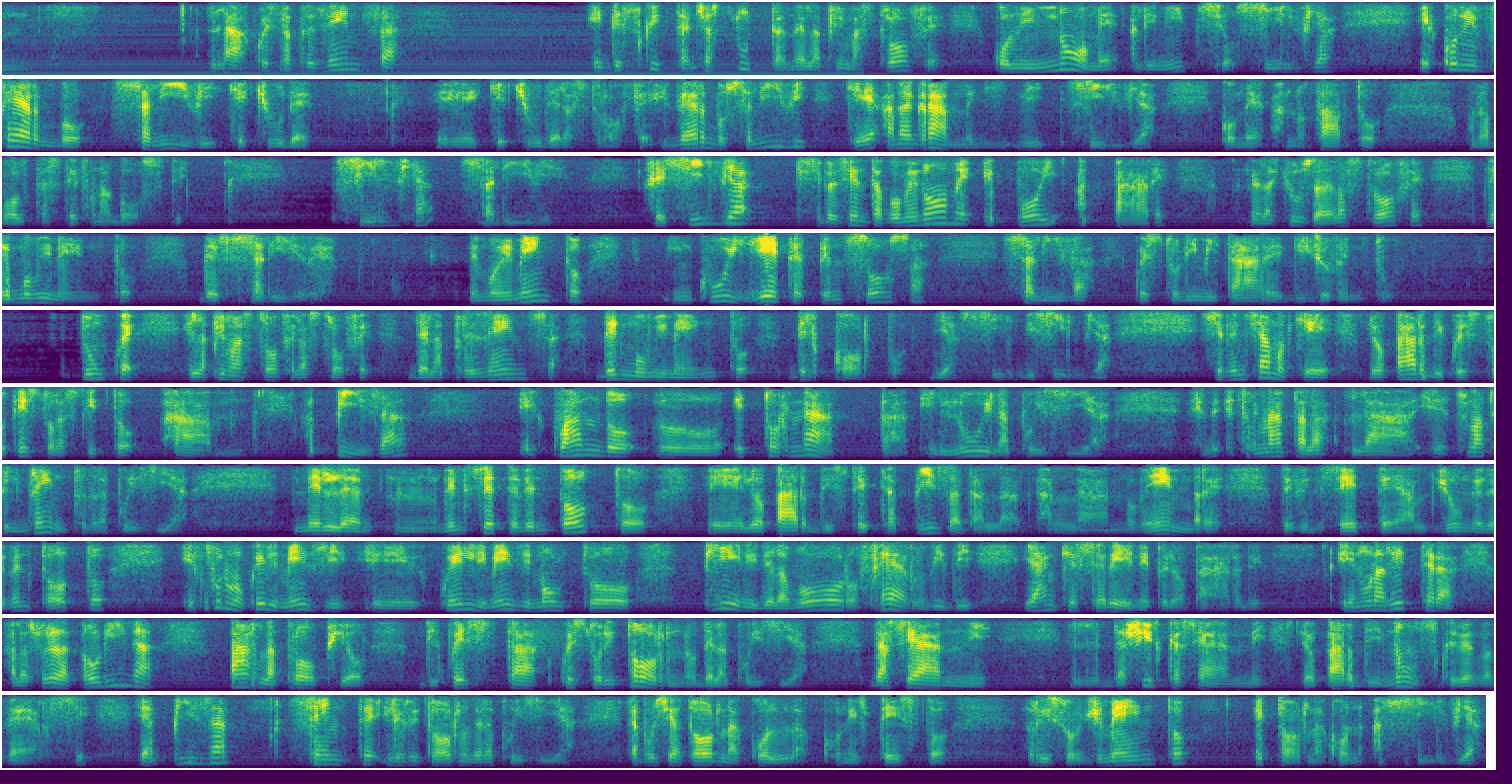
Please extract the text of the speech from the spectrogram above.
la, questa presenza è descritta già tutta nella prima strofe con il nome all'inizio, Silvia, e con il verbo salivi che chiude, eh, che chiude la strofe. Il verbo salivi che è anagramma di, di Silvia, come ha notato una volta Stefano Agosti. Silvia Salivi, cioè Silvia che si presenta come nome e poi appare nella chiusa della strofe nel movimento del salire, nel movimento in cui lieta e pensosa saliva questo limitare di gioventù. Dunque è la prima strofe la strofe della presenza, del movimento, del corpo di, Assi, di Silvia. Se pensiamo che Leopardi questo testo l'ha scritto a, a Pisa, e quando uh, è tornata in lui la poesia, è, è, la, la, è tornato il vento della poesia. Nel mm, 27-28 eh, Leopardi stette a Pisa dal, dal, novembre del 27 al giugno del 28 e furono quelli mesi, eh, mesi molto pieni di lavoro, fervidi e anche sereni per Leopardi. E in una lettera alla sorella Paolina parla proprio di questa, questo ritorno della poesia. Da anni, da circa sei anni, Leopardi non scriveva versi e a Pisa sente il ritorno della poesia. La poesia torna col, con il testo Risorgimento e torna con Assilvia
